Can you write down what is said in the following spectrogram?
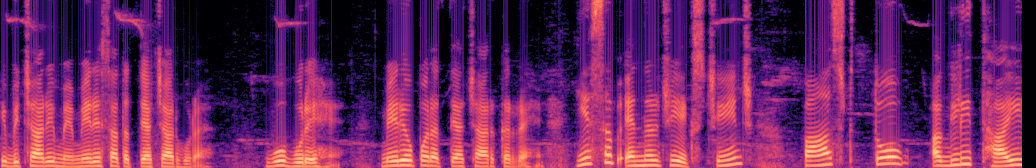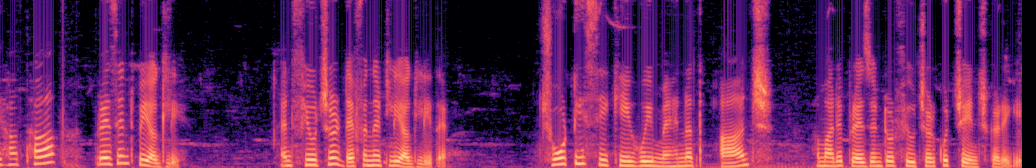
कि बेचारे में मेरे साथ अत्याचार हो रहा है। वो बुरे हैं, मेरे ऊपर अत्याचार कर रहे हैं। ये सब एनर्जी एक्सचेंज पास्ट तो अगली था ही था प्रेजेंट भी ugly. And future definitely ugly than छोटी सी की हुई मेहनत आज हमारे प्रेजेंट और फ्यूचर को चेंज करेगी।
